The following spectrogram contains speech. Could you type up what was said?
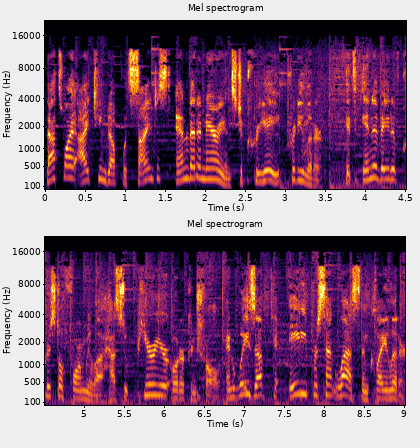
That's why I teamed up with scientists and veterinarians to create Pretty Litter. Its innovative crystal formula has superior odor control and weighs up to 80% less than clay litter.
